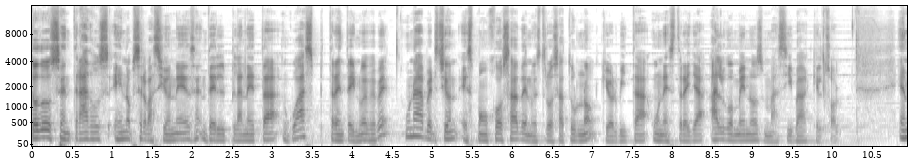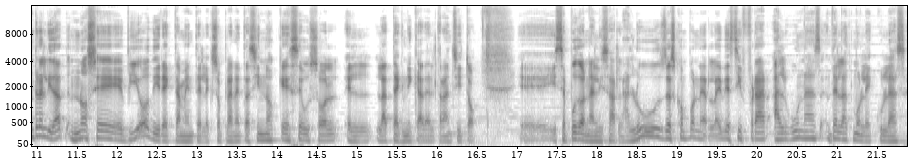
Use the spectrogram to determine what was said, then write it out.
todos centrados en observaciones del planeta WASP-39b, una versión esponjosa de nuestro Saturno que orbita una estrella algo menos masiva que el Sol. En realidad no se vio directamente el exoplaneta, sino que se usó la técnica del tránsito eh, y se pudo analizar la luz, descomponerla y descifrar algunas de las moléculas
